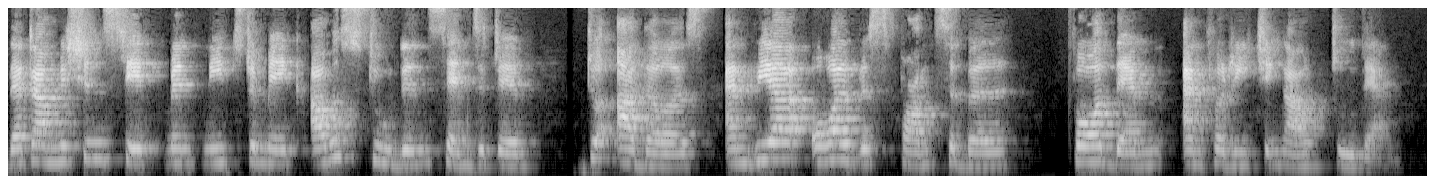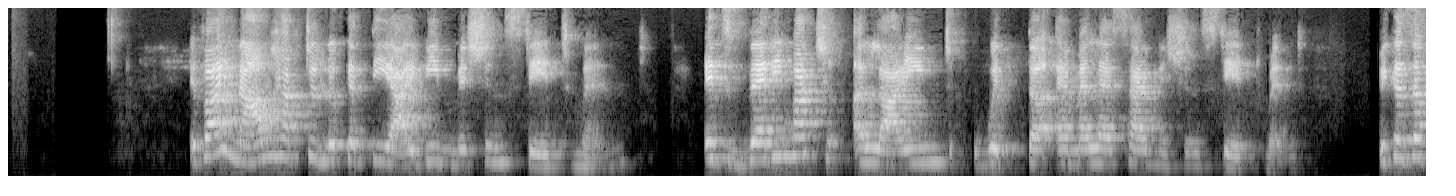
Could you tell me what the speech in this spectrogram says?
that our mission statement needs to make our students sensitive to others, and we are all responsible for them and for reaching out to them. If I now have to look at the IB mission statement, it's very much aligned with the MLSI mission statement. Because the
